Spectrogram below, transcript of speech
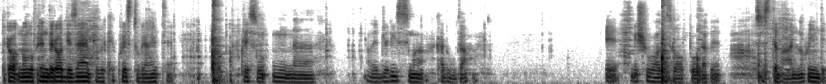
però non lo prenderò di esempio perché questo veramente ha preso un, una leggerissima caduta e mi ci vuole troppo ora per sistemarlo, quindi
